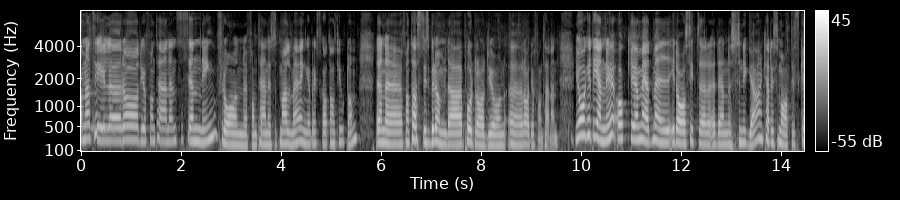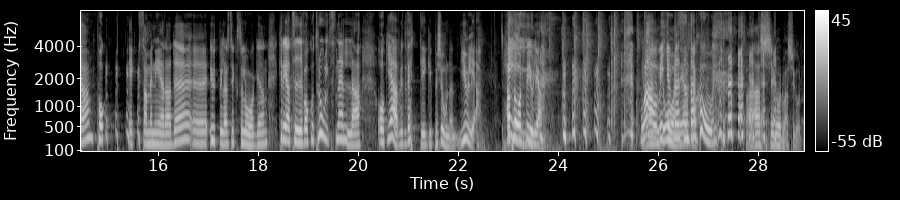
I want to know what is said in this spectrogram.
Välkomna, till radiofontänens sändning från Fontänhuset Malmö, Engelbrektsgatan 14. Den eh, fantastiskt berömda poddradion eh, Radiofontänen. Jag heter Jenny och med mig idag sitter den snygga, karismatiska, popexaminerade, eh, utbildade sexologen, kreativa och otroligt snälla och jävligt vettig personen Julia. Hej! Applåd för Julia! Wow, vilken presentation! Varsågod, varsågod.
